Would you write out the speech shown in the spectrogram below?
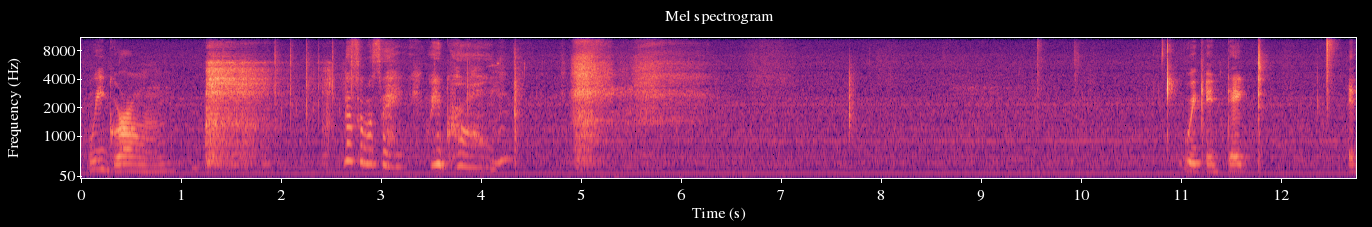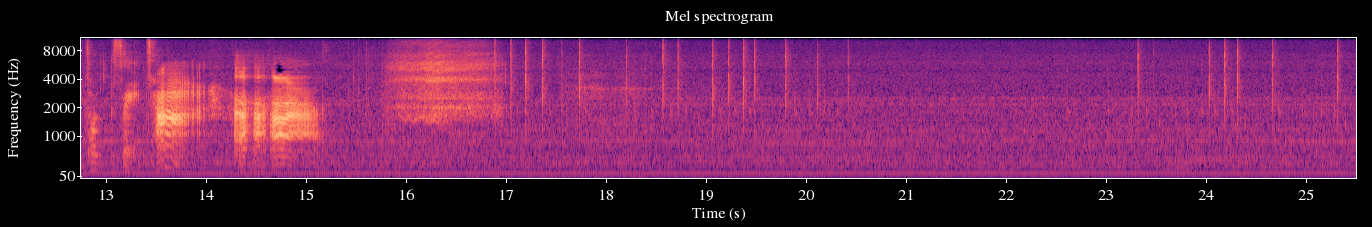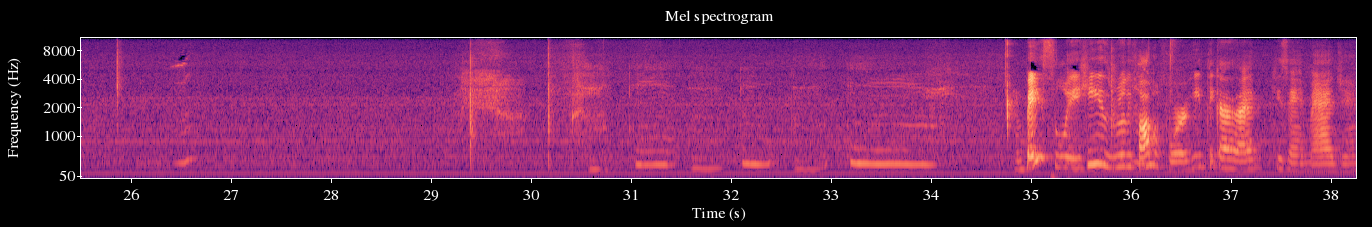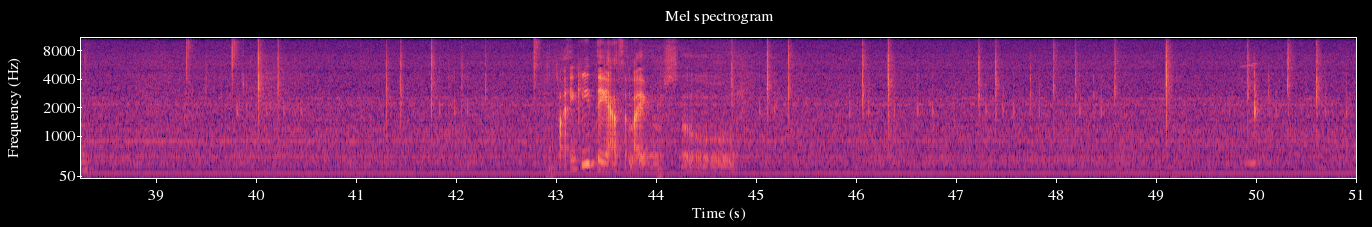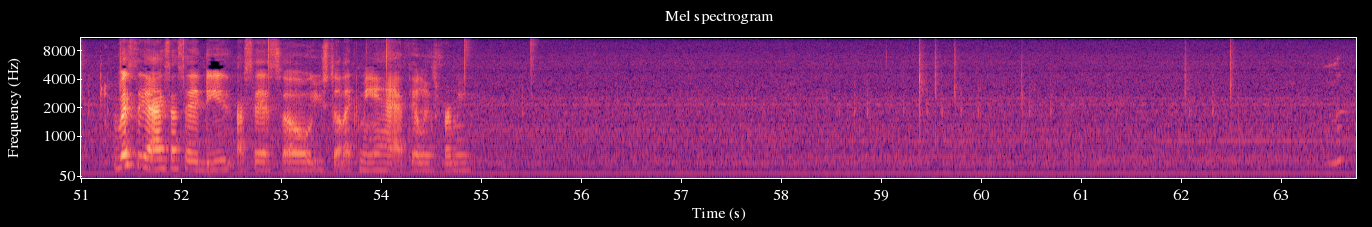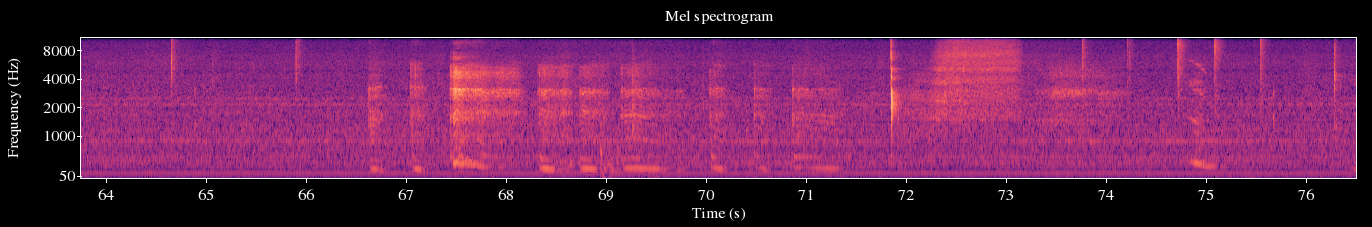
We grown. That's what I'm saying. We grown. We can date and talk at the same time. Basically, he is really falling for her. He think I like. He's saying imagine. Like he think I said like him so. Basically, I asked. I said, "Do you?" I said, "So you still like me and have feelings for me?"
